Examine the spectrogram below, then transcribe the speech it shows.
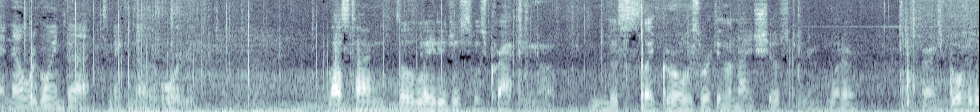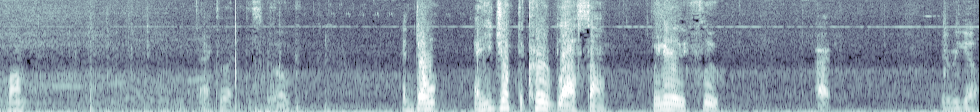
and now we're going back to make another order. Last time the lady just was cracking up. This like girl who's working the night shift or whatever. All right, go over the bump. Back to let this go. And don't. And he jumped the curb last time. We nearly flew. Alright. Here we go.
